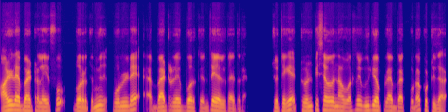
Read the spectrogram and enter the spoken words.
ಆಲ್ ಡೇ ಬ್ಯಾಟ್ರಿ ಲೈಫು ಬರುತ್ತೆ. Mean full day battery life ಬರುತ್ತೆ ಅಂತ ಹೇಳ್ತಾ ಇದ್ದಾರೆ. ಜೊತೆಗೆ twenty seven hours video playback ಕೂಡ ಕೊಟ್ಟಿದ್ದಾರೆ.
